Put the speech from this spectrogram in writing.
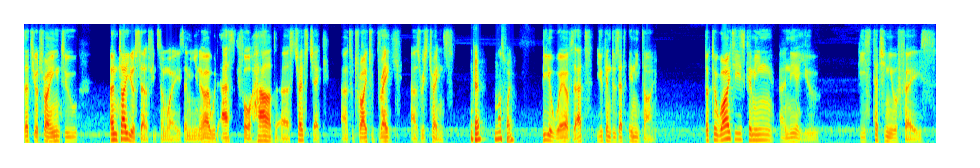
that you're trying to untie yourself in some ways. I mean, you know, I would ask for hard uh, strength check uh, to try to break as restraints. Okay, that's fine. Be aware of that. You can do that anytime. Dr. White is coming uh, near you. He's touching your face.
